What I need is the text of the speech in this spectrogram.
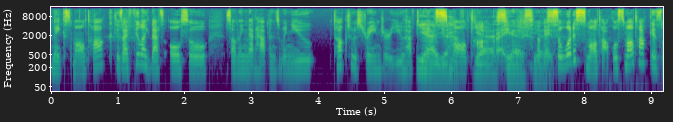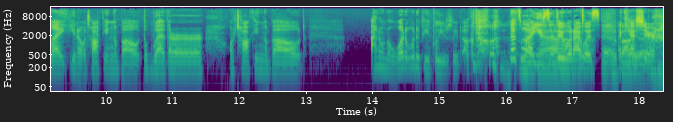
make small talk? Because I feel like that's also something that happens when you talk to a stranger, you have to yeah, make small have, talk, yes, right? Yes, yes. Okay, so what is small talk? Well, small talk is like, you know, talking about the weather or talking about I don't know what what do people usually talk about. That's what like, I used to do when I was a cashier.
